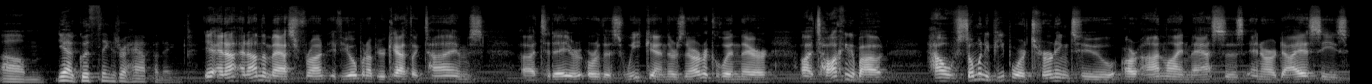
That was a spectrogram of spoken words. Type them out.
um, yeah, good things are happening. Yeah, and, on- and on the Mass front, if you open up your Catholic Times uh, today or, or this weekend, there's an article in there uh, talking about how so many people are turning to our online masses in our diocese.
